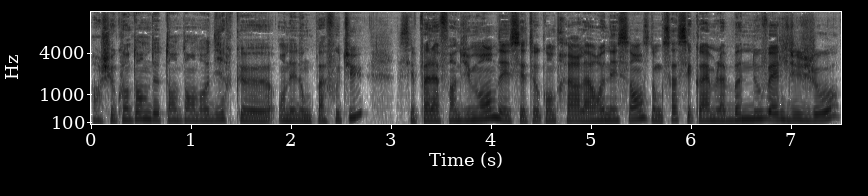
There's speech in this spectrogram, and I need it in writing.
Alors, je suis contente de t'entendre dire que on n'est donc pas foutu. C'est pas la fin du monde et c'est au contraire la renaissance. Donc ça, c'est quand même la bonne nouvelle du jour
